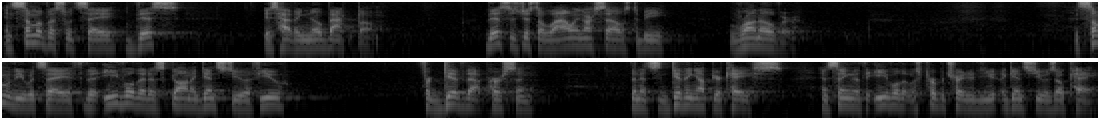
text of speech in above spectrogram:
And some of us would say this is having no backbone. This is just allowing ourselves to be run over. And some of you would say if the evil that has gone against you, if you forgive that person, then it's giving up your case and saying that the evil that was perpetrated against you is okay.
